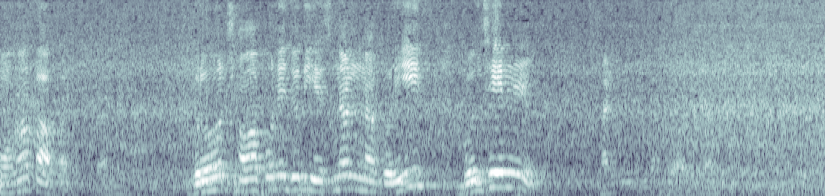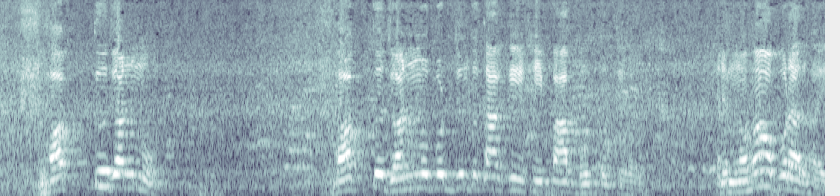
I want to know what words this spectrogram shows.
মহাপাপ হয়। গ্রহণ সমাপনে যদি স্নান না করি, বলছেন, সপ্ত জন্ম। সপ্ত জন্ম পর্যন্ত তাকে সেই পাপ ভোগ করতে হবে। মানে মহা অপরাধ হয়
